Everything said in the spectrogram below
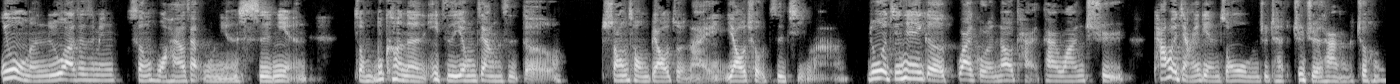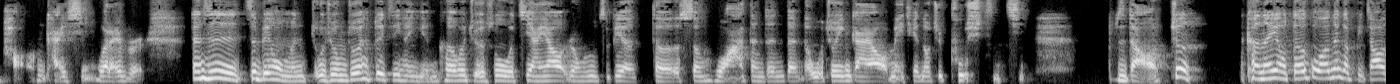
因为我们如果要在这边生活，还要在五年、十年，总不可能一直用这样子的双重标准来要求自己嘛。如果今天一个外国人到台台湾去，他会讲一点中文，我们就就觉得他就很好，很开心，whatever。但是这边我们，我觉得我们就会对自己很严苛，会觉得说，我既然要融入这边的生活啊，等等等的，我就应该要每天都去 push 自己。不知道，就可能有德国那个比较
